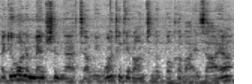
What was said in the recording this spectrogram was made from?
I do want to mention that uh, we want to get onto the book of Isaiah.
